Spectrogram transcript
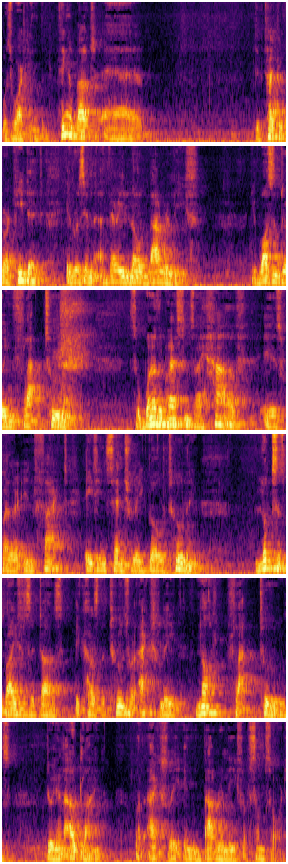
was working. The thing about uh, the type of work he did, it was in a very low bas relief. He wasn't doing flat tooling. So one of the questions I have is whether, in fact, 18th century gold tooling looks as bright as it does because the tools were actually not flat tools doing an outline, but actually in bas relief of some sort.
